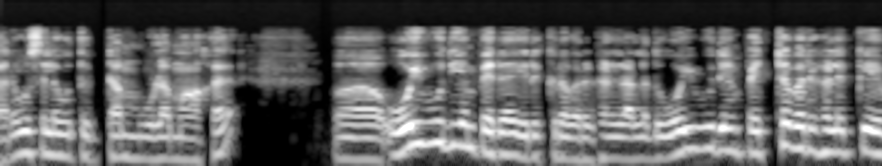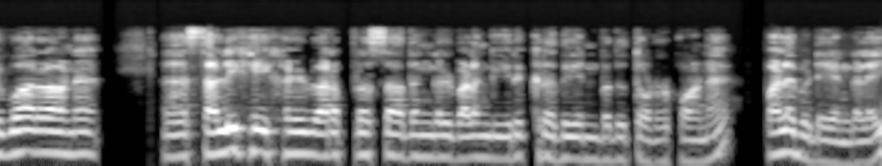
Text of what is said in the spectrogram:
வரவு செலவு திட்டம் மூலமாக ஓய்வூதியம் பெற இருக்கிறவர்கள் அல்லது ஓய்வூதியம் பெற்றவர்களுக்கு எவ்வாறான சலுகைகள், வரப்பிரசாதங்கள் வழங்க இருக்கிறது என்பது தொடர்பான பல விடயங்களை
